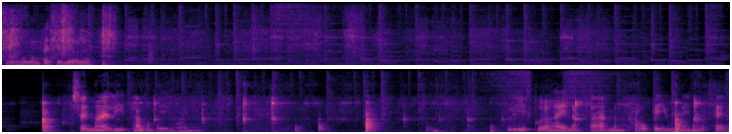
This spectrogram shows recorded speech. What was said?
โหลงไปซะเยอะเลย ใช้ไม้รีดทับลงไปอีกหน่อยนึง รีดเพื่อให้น้ำตาลมันเข้าไปอยู่ในเนื้อแป้ง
